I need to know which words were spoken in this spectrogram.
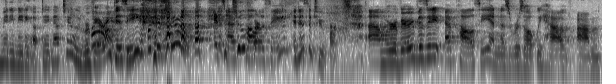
committee meeting update now too. We were very busy. It's a two policy. It is a twofer. Um, we were very busy at policy, and as a result, we have um,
